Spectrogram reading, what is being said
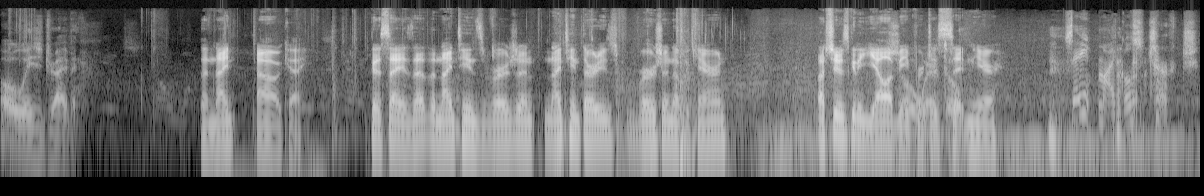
Always driving. The night. Oh, okay. I was gonna say, is that the 19s version, 1930s version of a Karen? Thought she was gonna yell at me So for just sitting here. St. Michael's Church.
